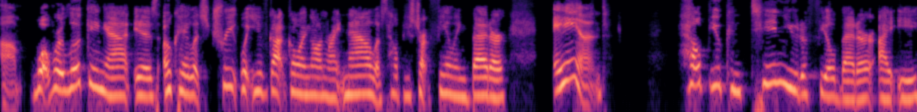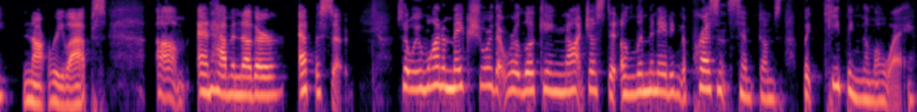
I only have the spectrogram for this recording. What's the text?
Um, what we're looking at is okay let's treat what you've got going on right now. Let's help you start feeling better and help you continue to feel better i.e not relapse um, and have another episode. So we want to make sure that we're looking not just at eliminating the present symptoms but keeping them away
